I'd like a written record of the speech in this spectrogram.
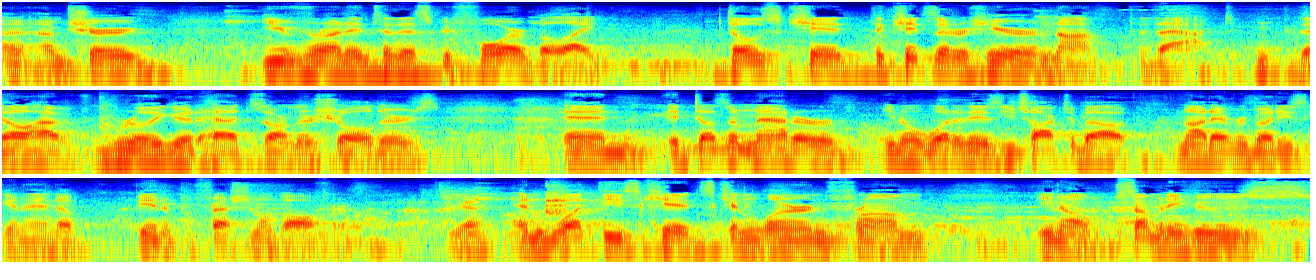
I'm sure you've run into this before, but like those kid, the kids that are here are not that. They all have really good heads on their shoulders, and it doesn't matter, you know, what it is. You talked about not everybody's going to end up being a professional golfer, yeah. and what these kids can learn from, you know, somebody who's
